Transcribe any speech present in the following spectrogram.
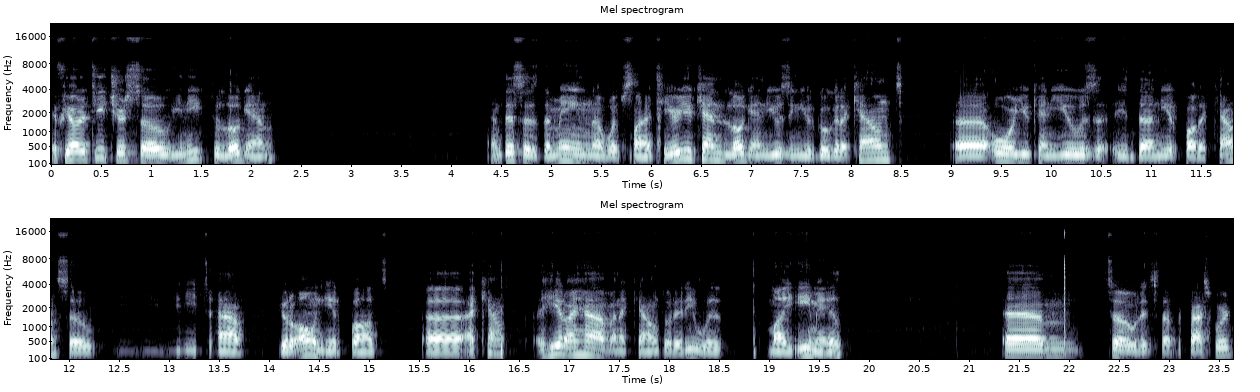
If you're a teacher, so you need to log in and this is the main website here. You can log in using your Google account uh, or you can use the Nearpod account. So you need to have your own Nearpod uh, account. Here I have an account already with my email. Um, so let's type the password.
